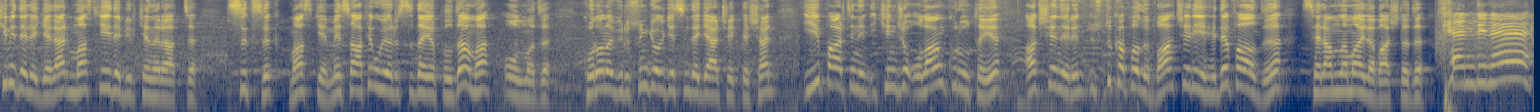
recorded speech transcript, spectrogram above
kimi delegeler maskeyi de bir kenara attı. Sık sık maske, mesafe uyarısı da yapıldı ama olmadı. Koronavirüsün gölgesinde gerçekleşen İyi Parti'nin ikinci olağan kurultayı Akşener'in üstü kapalı Bahçeli'yi hedef aldığı selamlamayla başladı. Kendine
